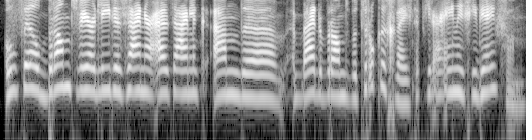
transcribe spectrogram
Hoeveel brandweerlieden zijn er uiteindelijk aan de, bij de brand betrokken geweest? Heb je daar enig idee van?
